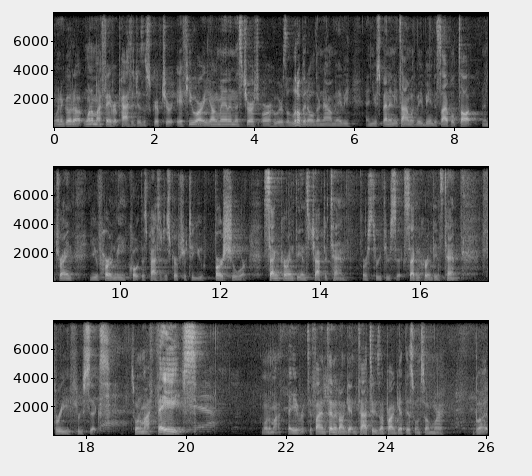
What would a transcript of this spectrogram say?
We're going to go to one of my favorite passages of Scripture. If you are a young man in this church or who is a little bit older now, maybe, and you spend any time with me being discipled, taught, and trained, you've heard me quote this passage of Scripture to you for sure. 2 Corinthians chapter 10 verse 3 through 6. 2 Corinthians 10, 3 through 6. It's one of my faves. One of my favorites. If I intended on getting tattoos, I'd probably get this one somewhere, but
